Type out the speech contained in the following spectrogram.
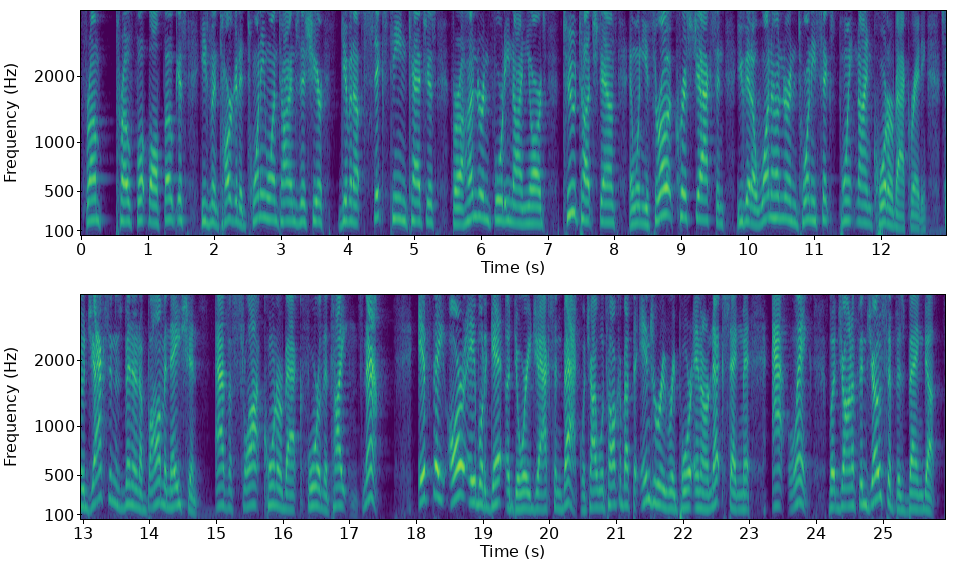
from Pro Football Focus. He's been targeted 21 times this year, given up 16 catches for 149 yards, two touchdowns, and when you throw at Chris Jackson, you get a 126.9 quarterback rating. So Jackson has been an abomination as a slot cornerback for the Titans. Now, if they are able to get Adoree Jackson back, which I will talk about the injury report in our next segment at length, but Jonathan Joseph is banged up.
